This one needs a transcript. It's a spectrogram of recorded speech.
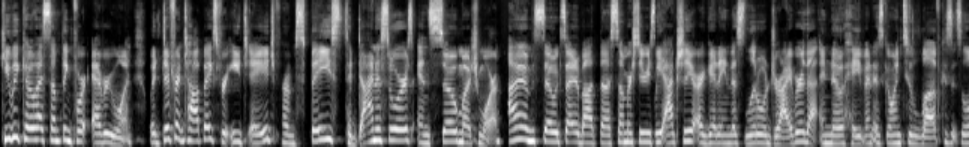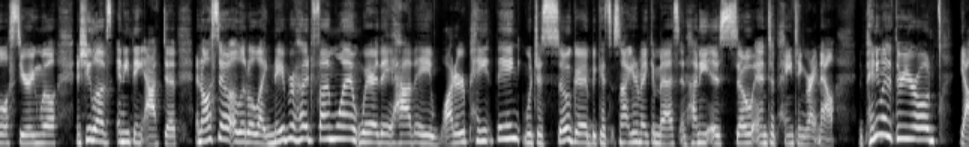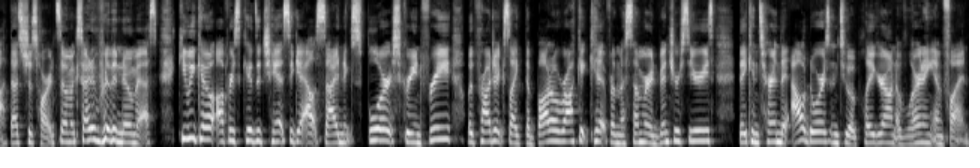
KiwiCo has something for everyone with different topics for each age from space to dinosaurs and so much more. I am so excited about the summer series. We actually are getting this little driver that I know Haven is going to love because it's a little steering wheel and she loves anything active and also a little like neighborhood fun one where they have a water paint thing, which is so good because it's not going to make a mess. And Honey is so into painting right now. And painting with a three year old, yeah, that's just hard. So I'm excited for the no mess. KiwiCo offers kids a chance to get outside and explore screen free with projects like the bottle rocket kit from the summer adventure series. They can turn the outdoors into a playground of learning and fun.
